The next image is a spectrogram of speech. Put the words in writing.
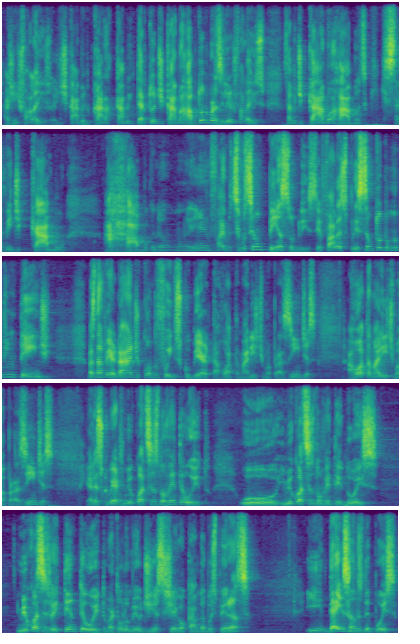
A gente fala isso. A gente cabe, o cara cabe literatura de cabo a rabo. Todo brasileiro fala isso. Sabe de cabo a rabo. O que, que saber de cabo a rabo? Se você não pensa sobre isso, você fala a expressão, todo mundo entende. Mas na verdade, quando foi descoberta a rota marítima para as Índias, a rota marítima para as Índias, ela é descoberta em 1498. O, em 1492, em 1488, Bartolomeu Dias chega ao Cabo da Boa Esperança e dez anos depois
